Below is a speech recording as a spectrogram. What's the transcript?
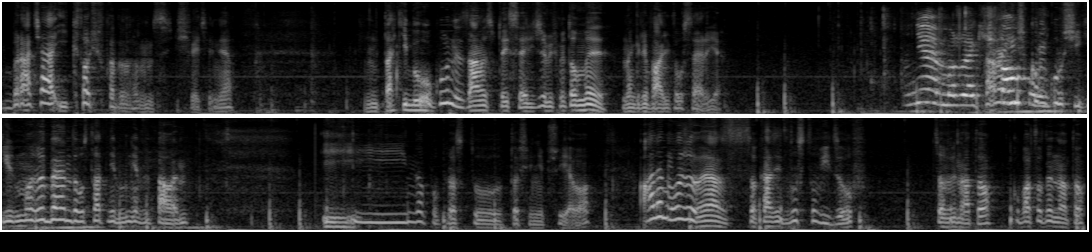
bracia i ktoś w kwadratowym s- świecie, nie? Taki był ogólny zamysł tej serii, żebyśmy to my nagrywali tą serię. Nie wiem, może jakiś Tam jakieś konkurs. konkursiki może będą, ostatnio był nie wypałem. I no po prostu to się nie przyjęło. Ale może teraz z okazji 200 widzów Co wy na to? Kuba, co ty na to?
